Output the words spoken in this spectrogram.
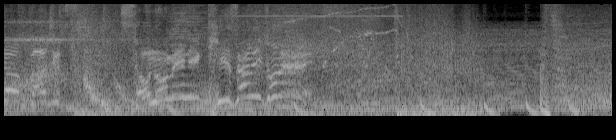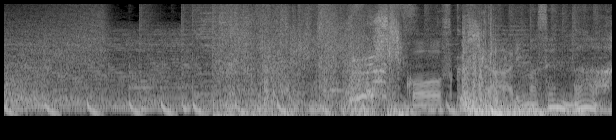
が馬術その目に刻み込め!幸福しかありませんな。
